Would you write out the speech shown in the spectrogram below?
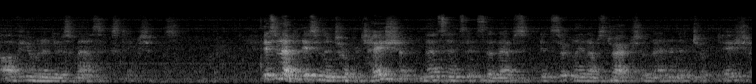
of human-induced mass extinctions. It's an, it's an interpretation, in that sense, it's an, it's certainly an abstraction and an interpretation.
